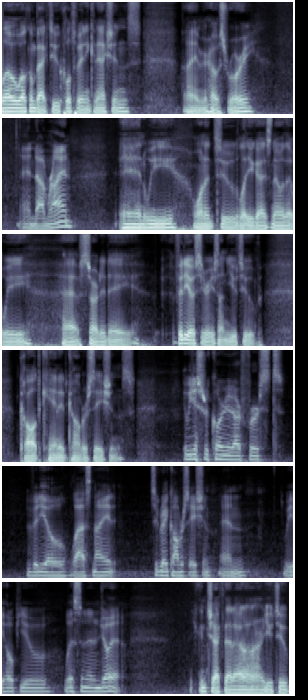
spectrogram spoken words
Hello, welcome back to Cultivating Connections. I am your host, Rory, And I'm Ryan. and we wanted to let you guys know that we have started a video series on YouTube called Candid Conversations. We just recorded our first video last night. It's a great conversation, and we hope you listen and enjoy it. You can check that out on our YouTube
